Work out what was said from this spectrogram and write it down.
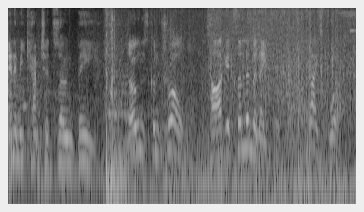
Enemy captured Zone B. Zones controlled. Targets eliminated. Nice work.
